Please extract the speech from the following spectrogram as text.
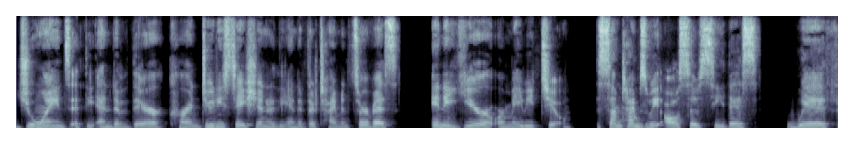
joins at the end of their current duty station or the end of their time in service in a year or maybe two. Sometimes we also see this with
